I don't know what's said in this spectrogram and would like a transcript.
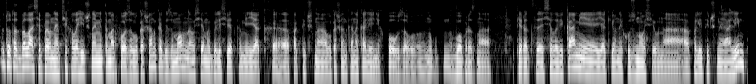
Тут адбылася пэўная псіхалагічная метамарфоза лукашенко безумоўна усе мы былі сведкамі як э, фактычна лукашенко на каленях поўзаў ну, вобразна перад сілавікамі як ён іх узносіў на палітычны алімп.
